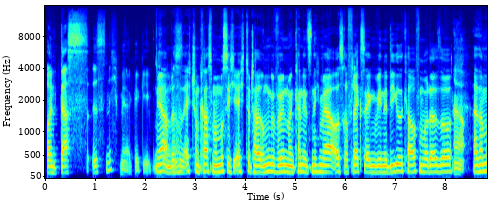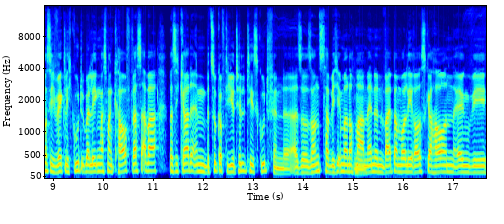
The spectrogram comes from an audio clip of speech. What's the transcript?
Und das ist nicht mehr gegeben. Ja, und das ne? ist echt schon krass. Man muss sich echt total umgewöhnen. Man kann jetzt nicht mehr aus Reflex irgendwie eine Deagle kaufen oder so. Ja. Also man muss sich wirklich gut überlegen, was man kauft. Was aber, was ich gerade in Bezug auf die Utilities gut finde. Also sonst habe ich immer noch Mhm. mal am Ende einen Viper Molly rausgehauen, irgendwie.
